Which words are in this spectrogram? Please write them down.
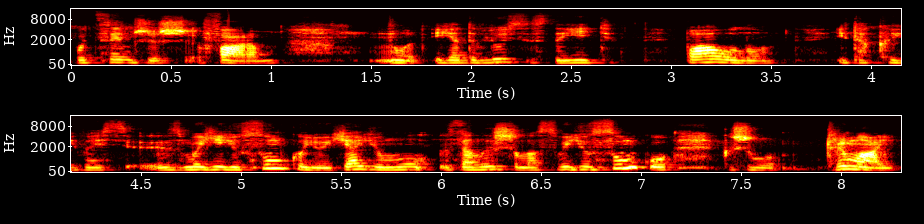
по цим же ж фарам. От, і я дивлюся, стоїть Пауло. І такий весь з моєю сумкою я йому залишила свою сумку. Кажу, тримай,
